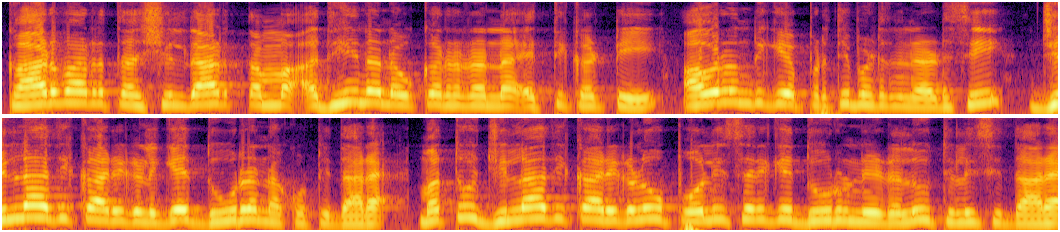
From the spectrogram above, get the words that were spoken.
ಕಾರವಾರ ತಹಶೀಲ್ದಾರ್ ತಮ್ಮ ಅಧೀನ ನೌಕರರನ್ನ ಎತ್ತಿಕಟ್ಟಿ ಅವರೊಂದಿಗೆ ಪ್ರತಿಭಟನೆ ನಡೆಸಿ ಜಿಲ್ಲಾಧಿಕಾರಿಗಳಿಗೆ ದೂರನ್ನ ಕೊಟ್ಟಿದ್ದಾರೆ ಮತ್ತು ಜಿಲ್ಲಾಧಿಕಾರಿಗಳು ಪೊಲೀಸರಿಗೆ ದೂರು ನೀಡಲು ತಿಳಿಸಿದ್ದಾರೆ.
